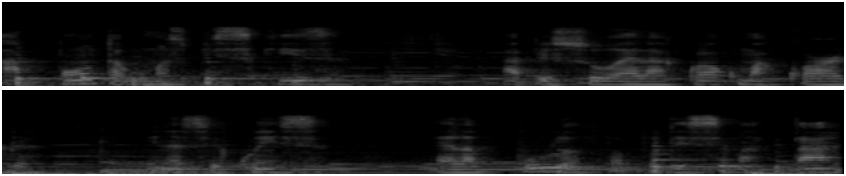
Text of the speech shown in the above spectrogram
aponta algumas pesquisas, a pessoa ela coloca uma corda e na sequência ela pula para poder se matar.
